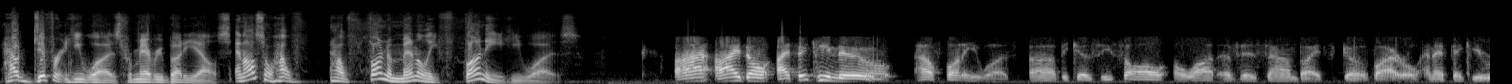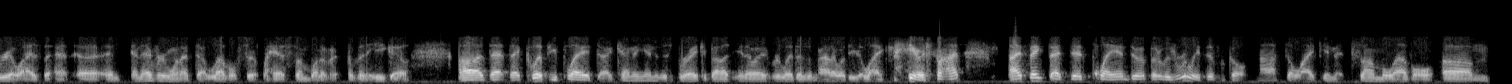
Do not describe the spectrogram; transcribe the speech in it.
how different he was from everybody else, and also how how fundamentally funny he was? I I don't. I think he knew how funny he was uh, because he saw a lot of his sound bites go viral, and I think he realized that. Uh, and, and everyone at that level certainly has somewhat of, a, of an ego. Uh, that that clip you played uh, coming into this break about you know it really doesn't matter whether you like me or not. I think that did play into it, but it was really difficult not to like him at some level, um,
